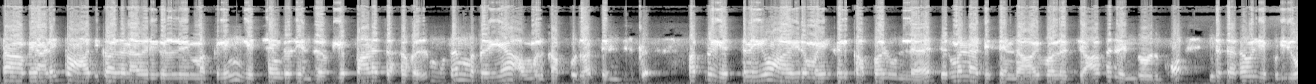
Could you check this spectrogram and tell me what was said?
அவை அனைத்தும் ஆதிகால நகரிகளின் மக்களின் எச்சங்கள் என்ற வியப்பான தகவல் முதன் முதலிய அவங்களுக்கு அப்போதான் தெரிஞ்சிருக்கு. அப்புறம் எத்தனையோ ஆயிரம் மைல்களுக்கு அப்பால் உள்ள ஜெர்மன் நாட்டை சேர்ந்த ஆய்வாளர் ஜாகர் என்பவருக்கும் இந்த தகவல் எப்படியோ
